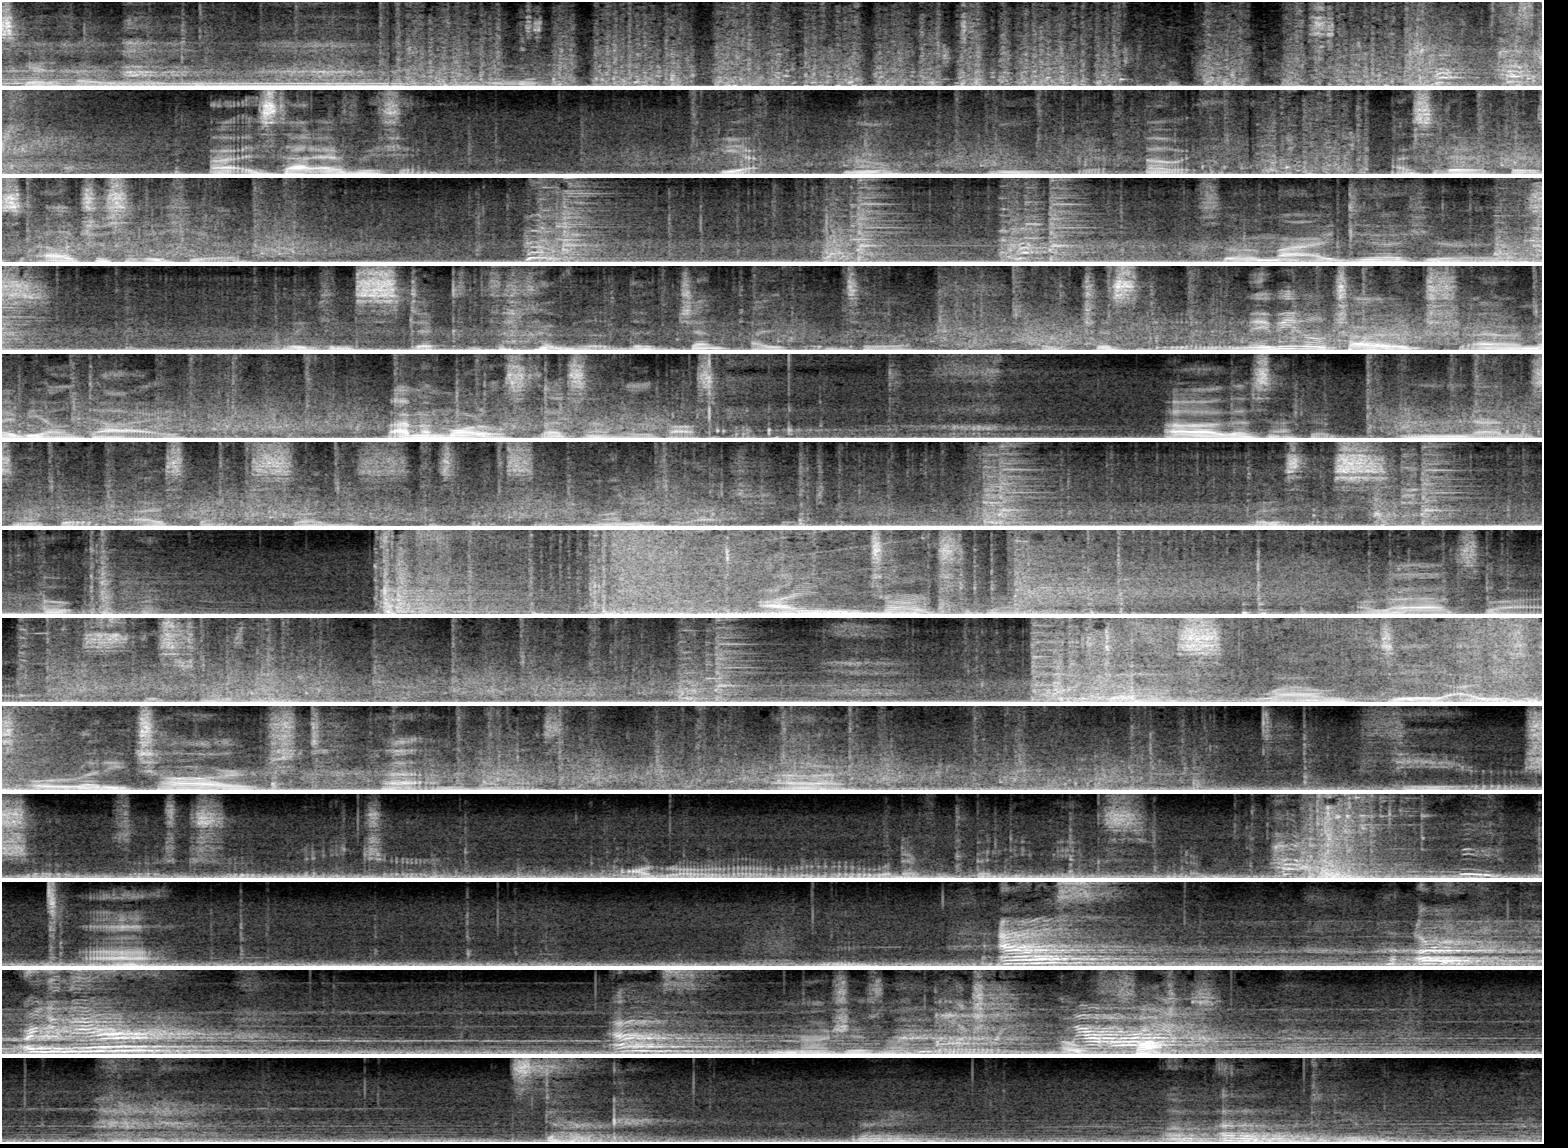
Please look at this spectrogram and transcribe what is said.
Scared if I related to. Uh, is that everything? Yeah. No? No? Yeah. Oh, wait. Alright, so there, there's electricity here. So my idea here is we can stick the, the, the gent pipe into electricity and maybe it'll charge or maybe I'll die. But I'm immortal, so that's not really possible. Oh, that's not good. Mm, that is not good. I spent slugs. I spent some money for that shit. What is this? Oh, what? I am charged apparently. Oh, that's why. It's discharge me. Does. Wow, it did. I was just already charged. Ha, I'm a dumbass. Alright. Fear shows our true nature. Whatever Bendy makes. Whatever. ah. Alice? Are are you there? No, she's not there. Oh, Where are fuck. It's dark. I I don't know what to do.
